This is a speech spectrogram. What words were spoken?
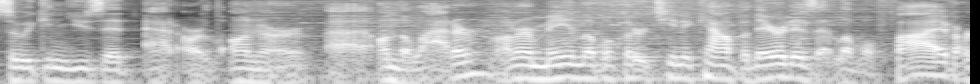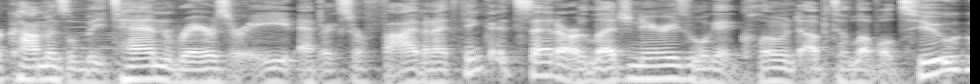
so we can use it at our on our uh, on the ladder on our main level 13 account, but there it is at level 5. Our commons will be 10, rares are 8, epics are 5, and I think I said our legendaries will get cloned up to level 2.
